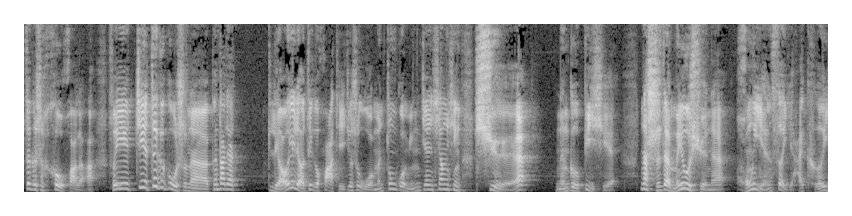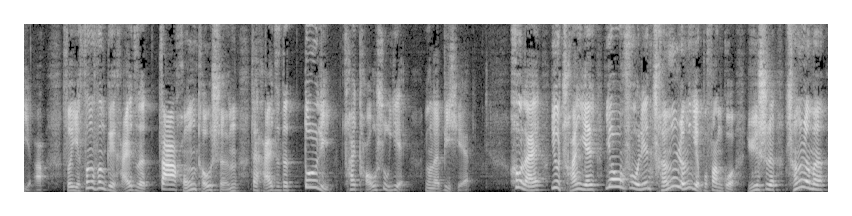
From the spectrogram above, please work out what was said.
这个是后话了啊。所以借这个故事呢，跟大家聊一聊这个话题，就是我们中国民间相信血能够辟邪，那实在没有血呢，红颜色也还可以啊。所以纷纷给孩子扎红头绳，在孩子的兜里揣桃树叶，用来辟邪。后来又传言妖妇连成人也不放过，于是成人们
